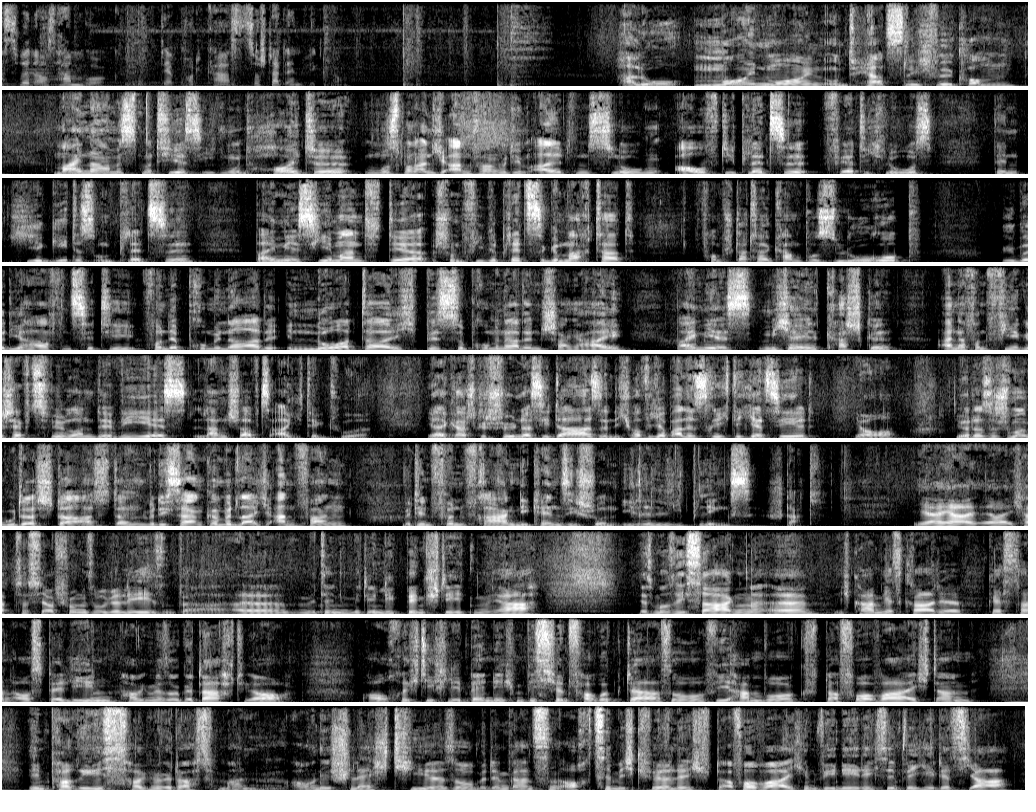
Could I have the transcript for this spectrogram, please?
Was wird aus Hamburg? Der Podcast zur Stadtentwicklung. Hallo, moin, moin und herzlich willkommen. Mein Name ist Matthias Igen und heute muss man eigentlich anfangen mit dem alten Slogan Auf die Plätze, fertig los. Denn hier geht es um Plätze. Bei mir ist jemand, der schon viele Plätze gemacht hat. Vom Stadtteilcampus Lurup über die Hafen City, von der Promenade in Norddeich bis zur Promenade in Shanghai. Bei mir ist Michael Kaschke, einer von vier Geschäftsführern der WES Landschaftsarchitektur. Ja, Herr Kaschke, schön, dass Sie da sind. Ich hoffe, ich habe alles richtig erzählt. Ja. Ja, das ist schon mal ein guter Start. Dann würde ich sagen, können wir gleich anfangen mit den fünf Fragen. Die kennen Sie schon. Ihre Lieblingsstadt. Ja, ja, ja, ich habe das ja schon so gelesen da äh, mit, den, mit den Lieblingsstädten. Ja, jetzt muss ich sagen, äh, ich kam jetzt gerade gestern aus Berlin, habe ich mir so gedacht, ja, auch richtig lebendig, ein bisschen verrückter so wie Hamburg. Davor war ich dann in Paris, habe ich mir gedacht, Mann, auch nicht schlecht hier so mit dem Ganzen, auch ziemlich quirlig. Davor war ich in Venedig, sind wir jedes Jahr,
